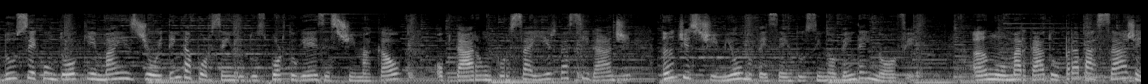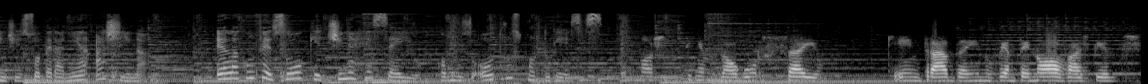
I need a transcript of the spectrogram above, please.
Dulce contou que mais de 80% dos portugueses de Macau optaram por sair da cidade antes de 1999, ano marcado para a passagem de soberania à China. Ela confessou que tinha receio, como os outros portugueses. Nós tínhamos algum receio que a entrada em 99 às vezes,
